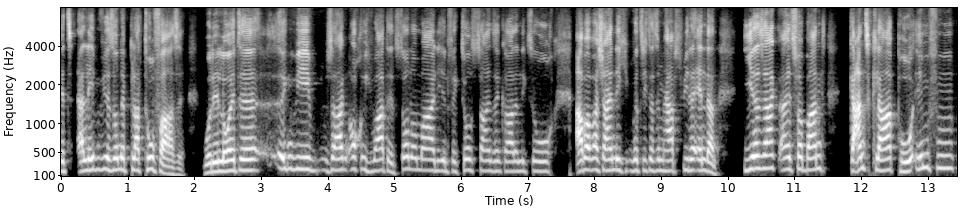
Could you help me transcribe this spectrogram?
jetzt erleben wir so eine Plateauphase, wo die Leute irgendwie sagen, ach, ich warte jetzt doch nochmal, die Infektionszahlen sind gerade nicht so hoch, aber wahrscheinlich wird sich das im Herbst wieder ändern. Ihr sagt als Verband ganz klar pro Impfen,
